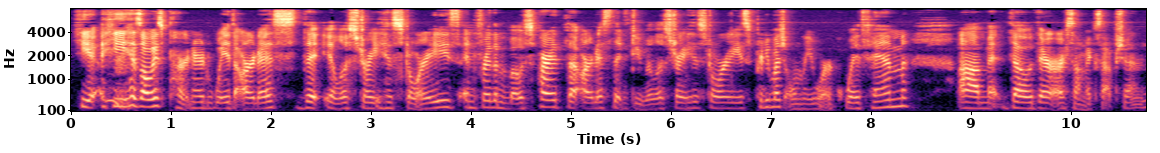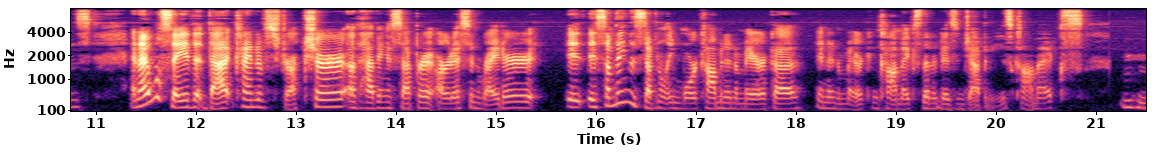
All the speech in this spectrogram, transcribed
He he Hmm. has always partnered with artists that illustrate his stories and for the most part the artists that do illustrate his stories pretty much only work with him um, though there are some exceptions. And i will say that that kind of structure of having a separate artist and writer it is something that's definitely more common in America and in American comics than it is in Japanese comics. Mm-hmm.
